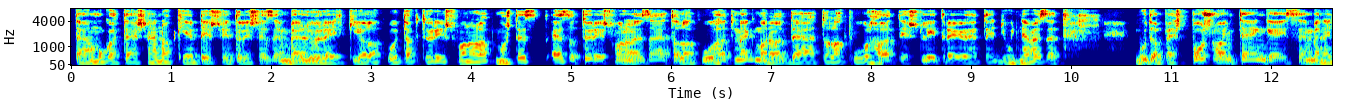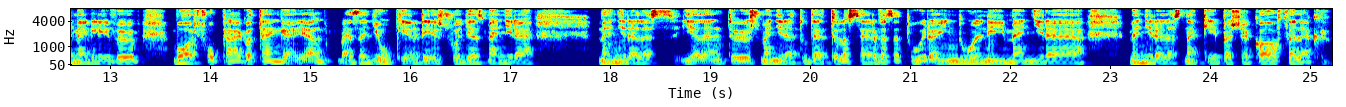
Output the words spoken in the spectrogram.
támogatásának kérdésétől, és ezen belül egy kialakultak törésvonalak. Most ez, ez a törésvonal ez átalakulhat, megmarad, de átalakulhat, és létrejöhet egy úgynevezett Budapest-Pozsony tengely szemben egy meglévő Varsó-Prága tengelyel. Ez egy jó kérdés, hogy ez mennyire mennyire lesz jelentős, mennyire tud ettől a szervezet újraindulni, mennyire, mennyire lesznek képesek a felek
